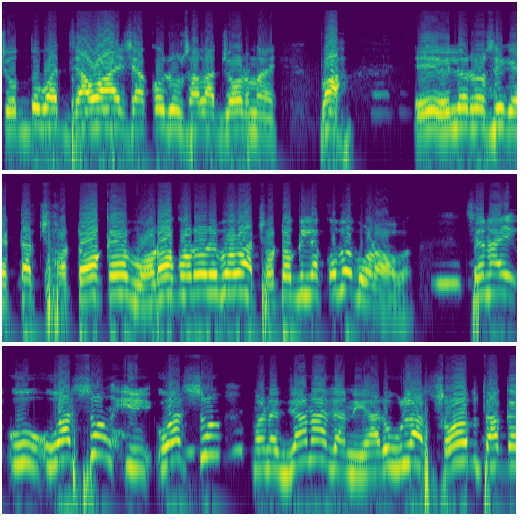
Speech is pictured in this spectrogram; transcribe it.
চোদ্দ বার যাওয়া আসা করেও শালা জ্বর নাই। বাহ! এই হইল রসিক, একটা ছোটকে বড় করো রে বাবা, ছোট গিলা কবে বড় হবে? সে নাই উয়ার সং ই উয়ার সং মানে জানা জানি, আর উগুলা সব থাকে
